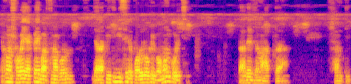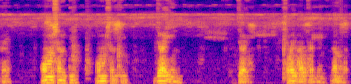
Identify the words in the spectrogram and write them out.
এখন সবাই একটাই প্রার্থনা করুন, যারা পৃথিবী ছেড়ে পরলোকে গমন করেছে, তাদের যেন আত্মা শান্তি পায়। ওম শান্তি ওম শান্তি। জয় হিন্দ। জয়। সবাই ভালো থাকবেন। ধন্যবাদ।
